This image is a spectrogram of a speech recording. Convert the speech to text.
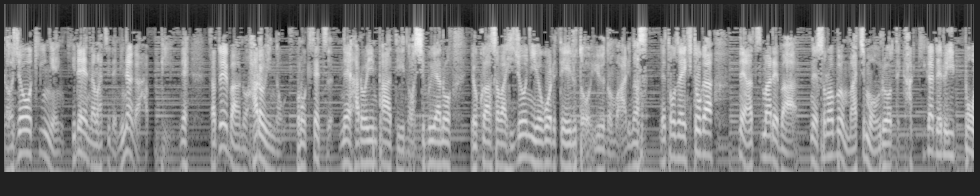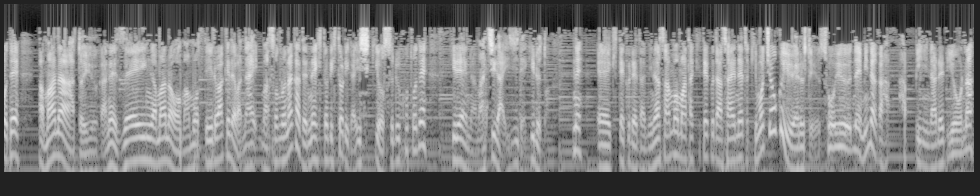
路上禁煙、綺麗な街で皆がハッピー。ね。例えば、あの、ハロウィンのこの季節、ね、ハロウィンパーティーの渋谷の翌朝は非常に汚れているというのもあります。で、当然人がね、集まれば、ね、その分街も潤って活気が出る一方で、まあ、マナーというかね、全員がマナーを守っているわけではない。まあ、その中でね、一人一人が意識をすることで、綺麗な街が維持できると。ね、えー、来てくれた皆さんもまた来てくださいねと気持ちよく言えるという、そういうね、みんながハッピーになれるような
